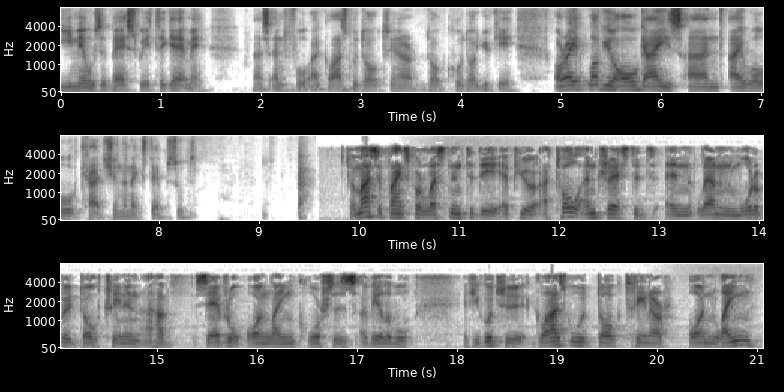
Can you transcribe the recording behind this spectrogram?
email is the best way to get me. That's info at glasgowdogtrainer.co.uk. All right, love you all, guys, and I will catch you in the next episode. So, massive thanks for listening today. If you're at all interested in learning more about dog training, I have several online courses available. If you go to Glasgow Dog Trainer Online,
